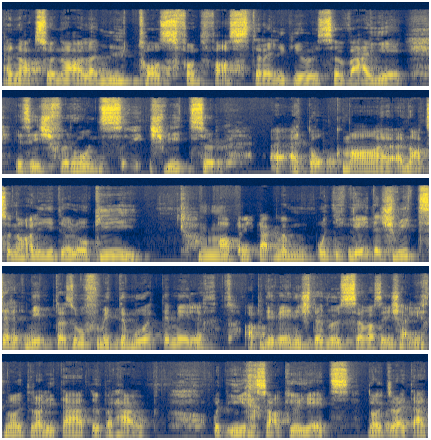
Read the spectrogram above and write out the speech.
ein nationaler Mythos von fast religiöser Weihe. Es ist für uns Schweizer ein Dogma, eine nationale Ideologie. Mhm. Aber ich glaube, man, und jeder Schweizer nimmt das auf mit der Muttermilch. Aber die wenigsten wissen, was ist eigentlich Neutralität überhaupt. Und ich sage ja jetzt, Neutralität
